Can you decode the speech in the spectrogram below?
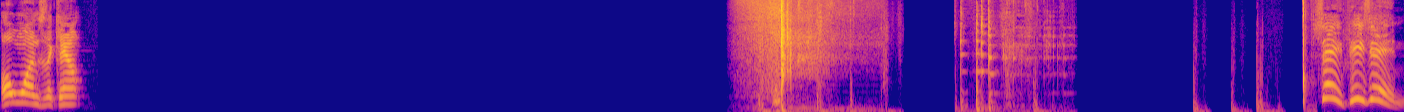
Oh one's the count. Safe, he's in.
